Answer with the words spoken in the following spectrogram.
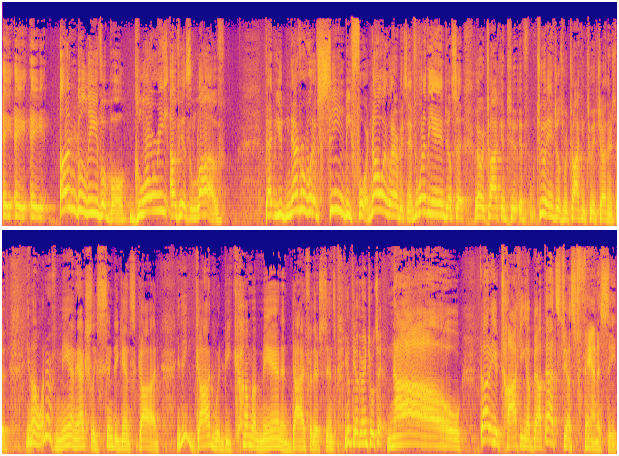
a, a, a unbelievable glory of his love that you never would have seen before. No one would ever be seen. If one of the angels said they were talking to, if two angels were talking to each other and said, "You know, I wonder if man actually sinned against God. You think God would become a man and die for their sins?" You know what the other angel would say? No. What are you talking about? That's just fantasy.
